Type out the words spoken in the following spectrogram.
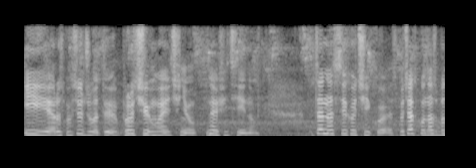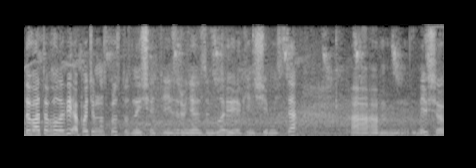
І розповсюджувати прочу маячню неофіційно. Це нас всіх очікує. Спочатку нас буде вата в голові, а потім нас просто знищать і зрівняють з землею, як інші місця. А, і все.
